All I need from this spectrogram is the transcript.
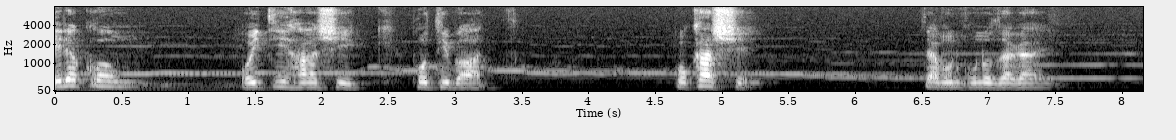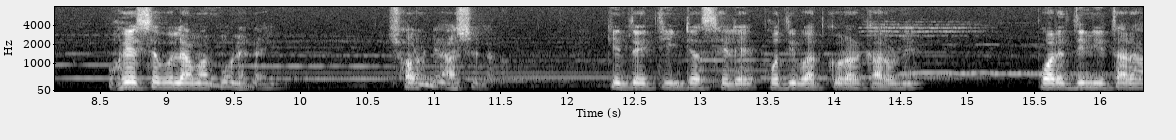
এরকম ঐতিহাসিক প্রতিবাদ প্রকাশ্যে তেমন কোনো জায়গায় হয়েছে বলে আমার মনে নাই, স্মরণে আসে না। কিন্তু এই তিনটা ছেলে প্রতিবাদ করার কারণে পরের দিনই তারা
